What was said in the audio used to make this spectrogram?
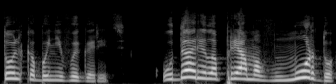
только бы не выгореть ударила прямо в морду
